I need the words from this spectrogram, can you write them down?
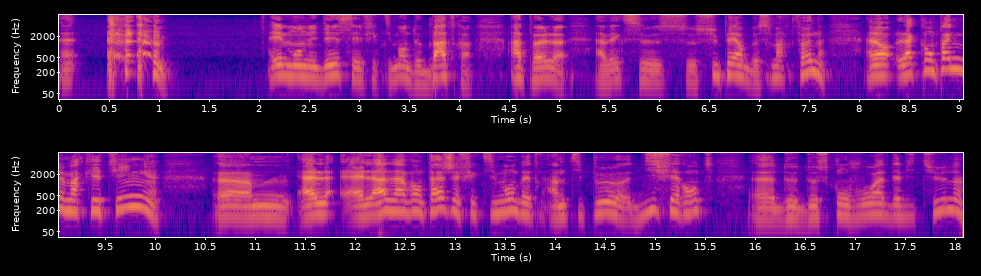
Et mon idée, c'est effectivement de battre Apple avec ce, superbe smartphone. Alors, la campagne de marketing, euh, elle, a l'avantage effectivement d'être un petit peu euh, différente euh, de, ce qu'on voit d'habitude.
